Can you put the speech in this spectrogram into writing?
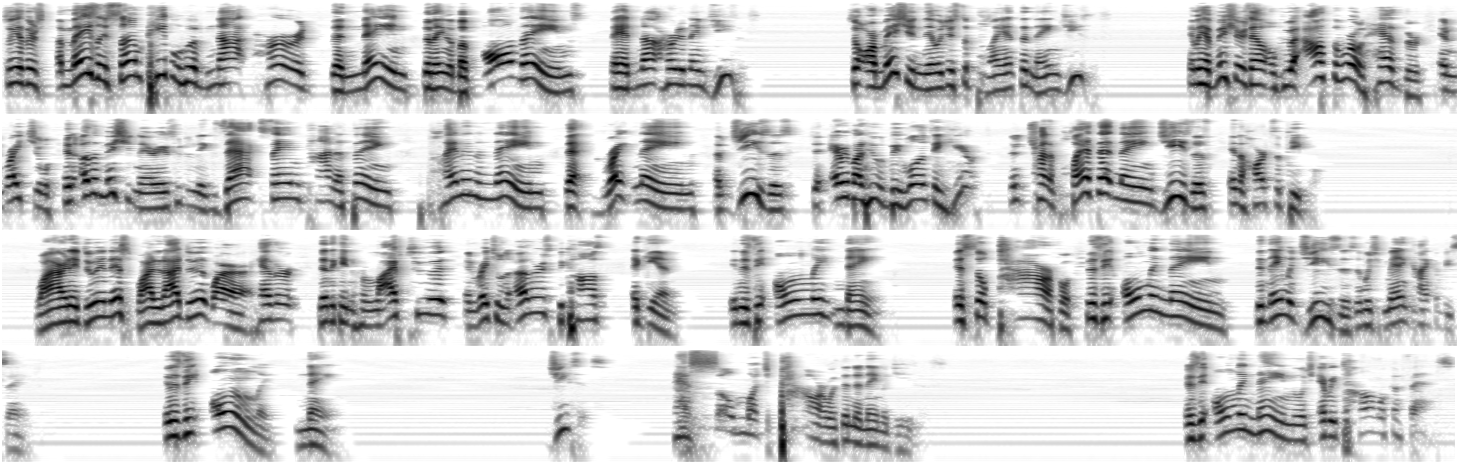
So yeah, there's amazingly some people who have not heard the name, the name above all names, they had not heard the name Jesus. So our mission then was just to plant the name Jesus. And we have missionaries out throughout the world, Heather and Rachel and other missionaries who do the exact same kind of thing, planting the name, that great name of Jesus, to everybody who would be willing to hear it. They're trying to plant that name, Jesus, in the hearts of people. Why are they doing this? Why did I do it? Why are Heather dedicating her life to it and Rachel and others? Because, again, it is the only name. It's so powerful. It is the only name the name of Jesus in which mankind can be saved. It is the only name. Jesus. It has so much power within the name of Jesus. Is the only name in which every tongue will confess.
